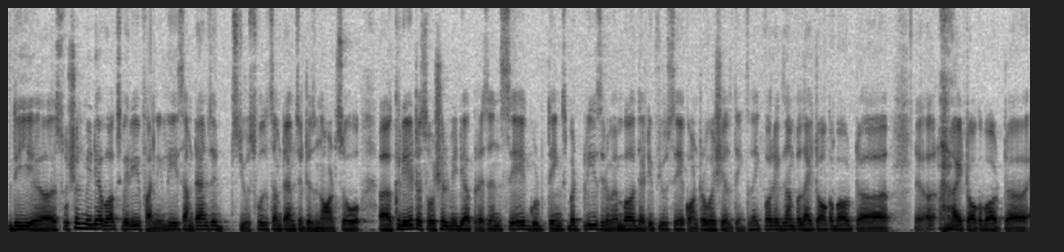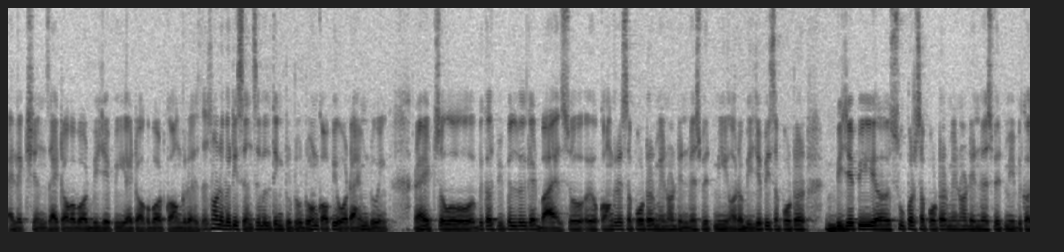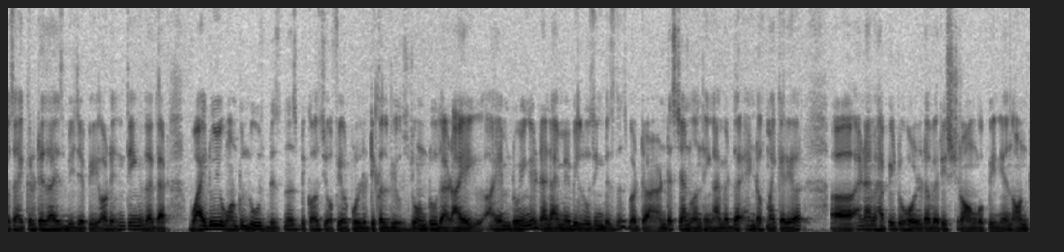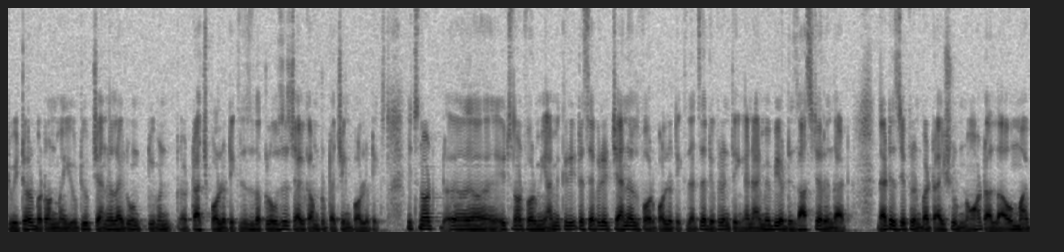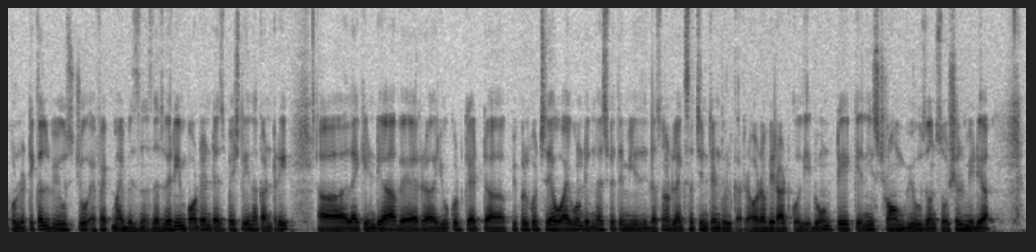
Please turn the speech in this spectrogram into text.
The uh, social media works very funnily. Sometimes it's useful sometimes it is not. So uh, create a social media presence say good things but please remember that if you say controversial things like for example i talk about uh, i talk about uh, elections i talk about bjp i talk about congress. That's not a very sensible thing to do. Don't copy what i am doing right? So because people will get biased. So a congress supporter may not invest with me or a bjp supporter bjp uh, super supporter may not invest with me because i criticize bjp or anything like that. Why do you want to lose business because of your political views? Don't do that. I i am doing it and i may be losing business but uh, understand one thing. I'm at the end of my career uh, and I'm happy to hold a very strong opinion on Twitter. But on my YouTube channel, I don't even uh, touch politics. This is the closest I'll come to touching politics. It's not uh, it's not for me. I may create a separate channel for politics. That's a different thing, and I may be a disaster in that that is different but i should not allow my political views to affect my business. That's very important especially in a country uh, like india where uh, you could get uh, people could say oh i won't invest with him. He does not like sachin tendulkar or virat kohli. Don't take any strong views on social media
